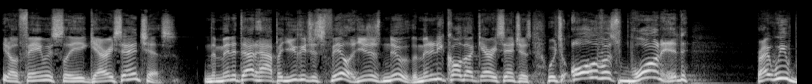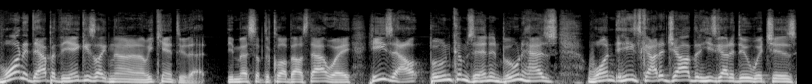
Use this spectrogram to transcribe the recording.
you know, famously Gary Sanchez. And the minute that happened, you could just feel it. You just knew the minute he called out Gary Sanchez, which all of us wanted. Right, we wanted that, but the Yankees like, no, no, no, we can't do that. You mess up the clubhouse that way. He's out. Boone comes in, and Boone has one. He's got a job that he's got to do, which is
